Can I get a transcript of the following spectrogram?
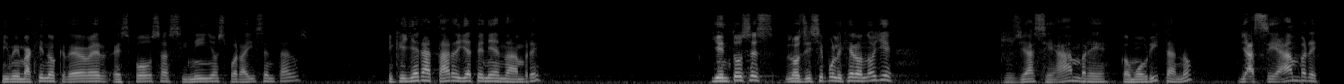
y me imagino que debe haber esposas y niños por ahí sentados, y que ya era tarde, ya tenían hambre. Y entonces los discípulos dijeron, oye, pues ya hace hambre, como ahorita, ¿no? Ya hace hambre.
